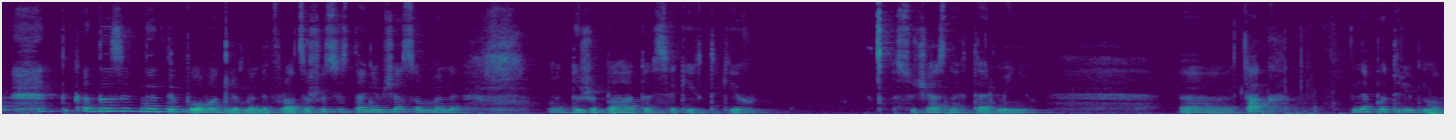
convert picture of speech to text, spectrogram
Така досить нетипова для мене фраза. Щось останнім часом в мене дуже багато всяких таких сучасних термінів. Е, так, не потрібно.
